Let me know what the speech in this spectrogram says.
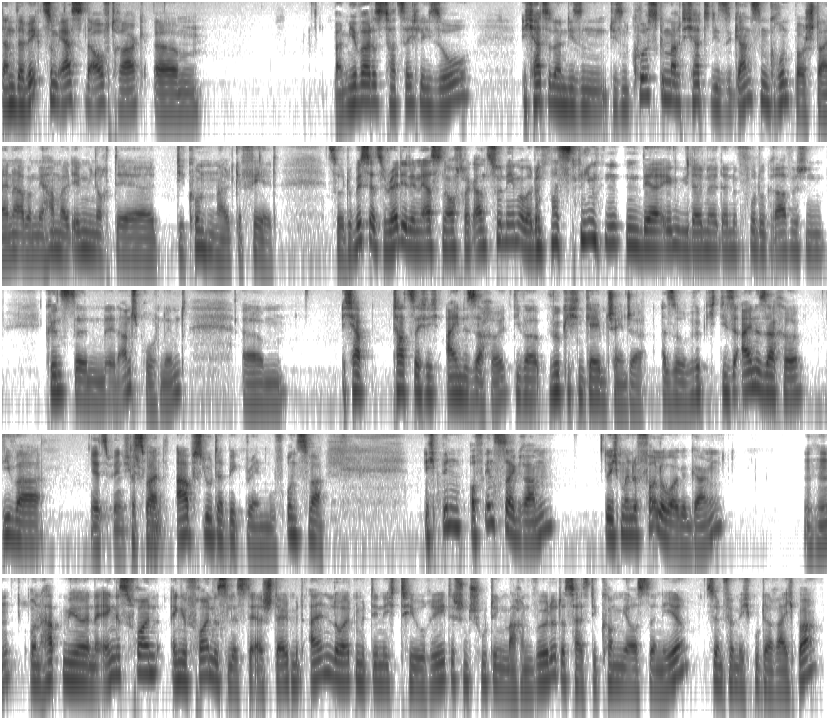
dann der Weg zum ersten Auftrag. Ähm, bei mir war das tatsächlich so, ich hatte dann diesen, diesen Kurs gemacht, ich hatte diese ganzen Grundbausteine, aber mir haben halt irgendwie noch der, die Kunden halt gefehlt. So, du bist jetzt ready, den ersten Auftrag anzunehmen, aber du hast niemanden, der irgendwie deine, deine fotografischen Künste in, in Anspruch nimmt. Ähm, ich habe tatsächlich eine Sache, die war wirklich ein Gamechanger. Also wirklich diese eine Sache, die war. Jetzt bin ich Das gespannt. war ein absoluter Big Brain Move. Und zwar, ich bin auf Instagram durch meine Follower gegangen mhm. und habe mir eine enges Freund, enge Freundesliste erstellt mit allen Leuten, mit denen ich theoretisch ein Shooting machen würde. Das heißt, die kommen mir aus der Nähe, sind für mich gut erreichbar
